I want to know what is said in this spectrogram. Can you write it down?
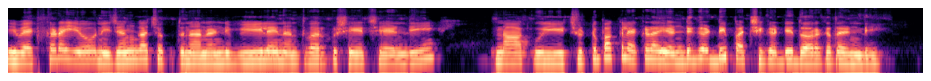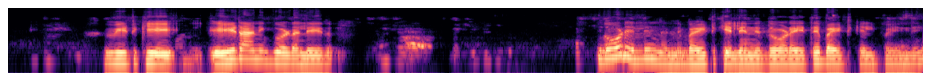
ఇవి ఎక్కడయ్యో నిజంగా చెప్తున్నానండి వీలైనంత వరకు షేర్ చేయండి. నాకు ఈ చుట్టుపక్కల ఎక్కడ ఎండుగడ్డి పచ్చిగడ్డి దొరకదండి. వీటికి వేయడానికి కూడా లేదు. దూడ వెళ్ళిందండి బయటికి వెళ్ళింది దూడ అయితే బయటికి వెళ్ళిపోయింది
